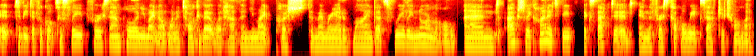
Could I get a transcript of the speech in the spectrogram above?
it to be difficult to sleep, for example, and you might not want to talk about what happened. You might push the memory out of mind. That's really normal and actually kind of to be expected in the first couple weeks after trauma.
